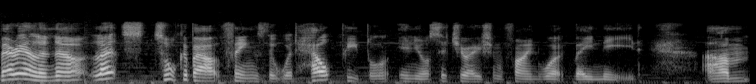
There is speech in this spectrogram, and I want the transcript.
Mary Ellen, now let's talk about things that would help people in your situation find work they need. Um,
